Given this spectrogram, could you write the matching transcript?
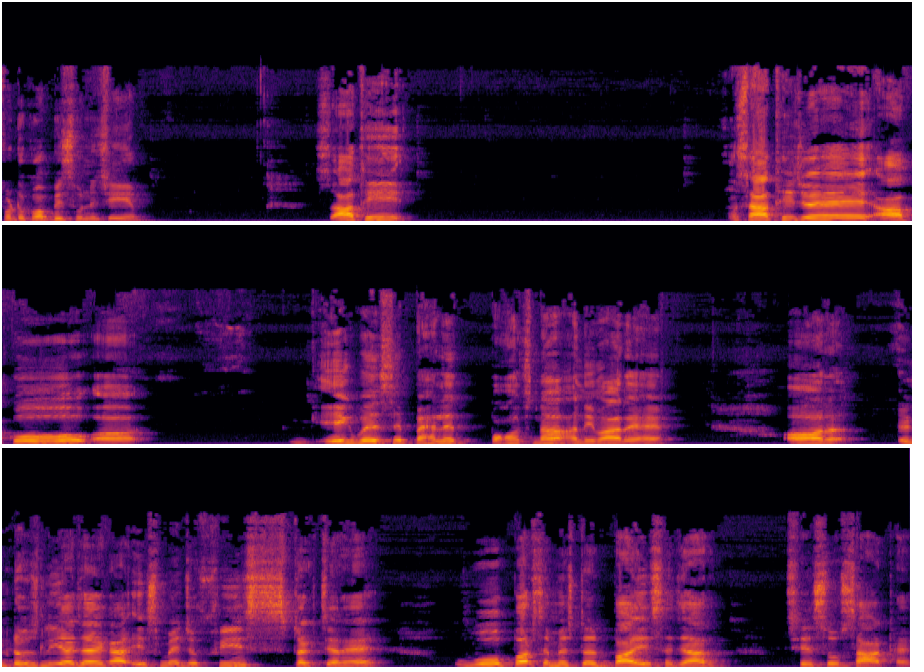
फ़ोटो कॉपीज होनी चाहिए। साथ ही साथ ही जो है आपको एक बजे से पहले पहुँचना अनिवार्य है। और इंटरव्यूज़ लिया जाएगा। इसमें जो फ़ीस स्ट्रक्चर है वो पर सेमेस्टर बाईस हज़ार छः सौ साठ है,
